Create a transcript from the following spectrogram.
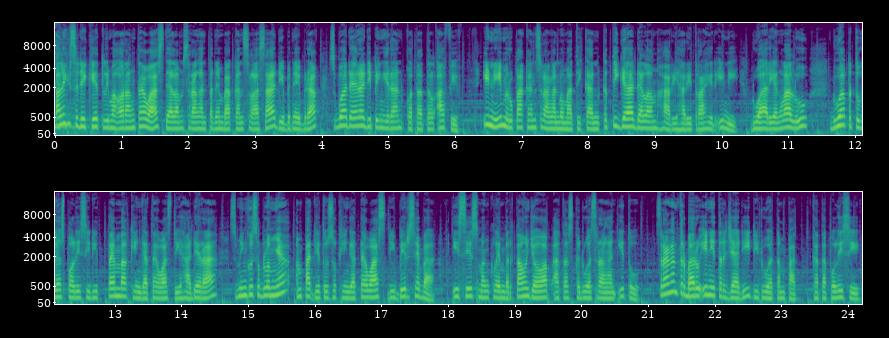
Paling sedikit lima orang tewas dalam serangan penembakan Selasa di Bnebrak, sebuah daerah di pinggiran kota Tel Aviv. Ini merupakan serangan mematikan ketiga dalam hari-hari terakhir ini. Dua hari yang lalu, dua petugas polisi ditembak hingga tewas di Hadera. Seminggu sebelumnya, empat ditusuk hingga tewas di Birseba. ISIS mengklaim bertanggung jawab atas kedua serangan itu. Serangan terbaru ini terjadi di dua tempat, kata polisi,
